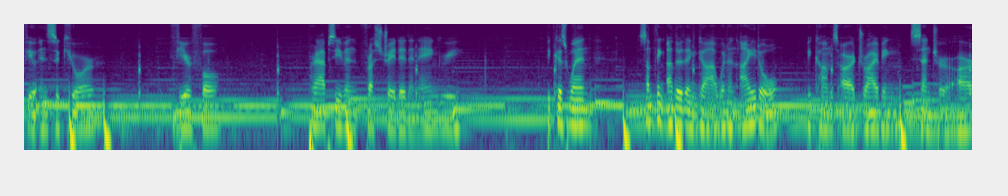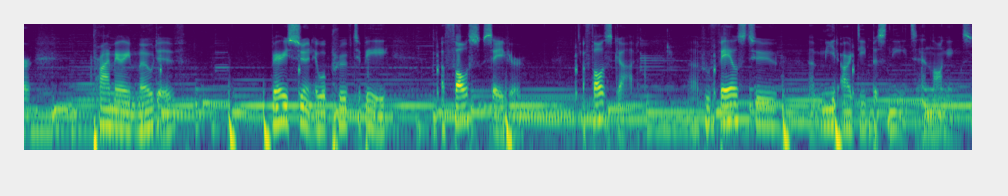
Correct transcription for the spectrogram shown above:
feel insecure, fearful, perhaps even frustrated and angry. Because when something other than God, when an idol becomes our driving center, our primary motive, very soon it will prove to be a false Savior, a false God, uh, who fails to uh, meet our deepest needs and longings.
